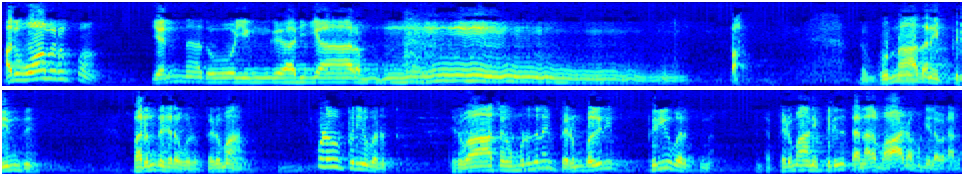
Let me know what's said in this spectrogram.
அது ஓ விருப்பம். என்னதோ இங்கு அதிகாரம். பா. இந்த குருநாதனை பிரிந்து வருந்துகிற ஒரு பெருமான் இவ்வளவு பிரிவு வருத்து. திருவாசகம் முழுதலையும் பெரும்பகுதி பிரிவு வருத்தம் இந்த பெருமானை பிரிந்து தன்னால் வாழ முடியல அவரால்.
